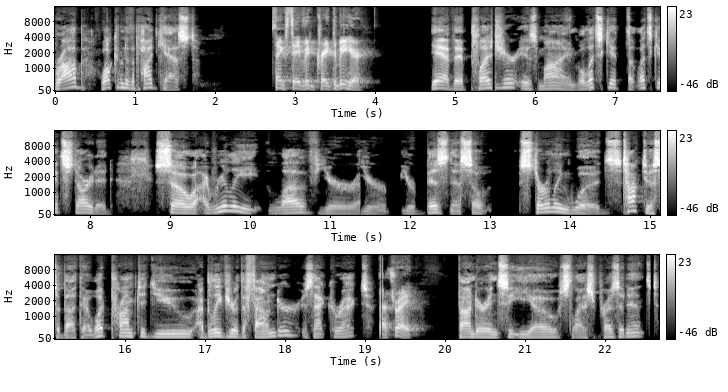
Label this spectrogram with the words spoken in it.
Rob, welcome to the podcast. Thanks, David. Great to be here. Yeah, the pleasure is mine. Well, let's get let's get started. So, I really love your your your business. So, Sterling Woods. Talk to us about that. What prompted you? I believe you're the founder. Is that correct? That's right. Founder and CEO slash president.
